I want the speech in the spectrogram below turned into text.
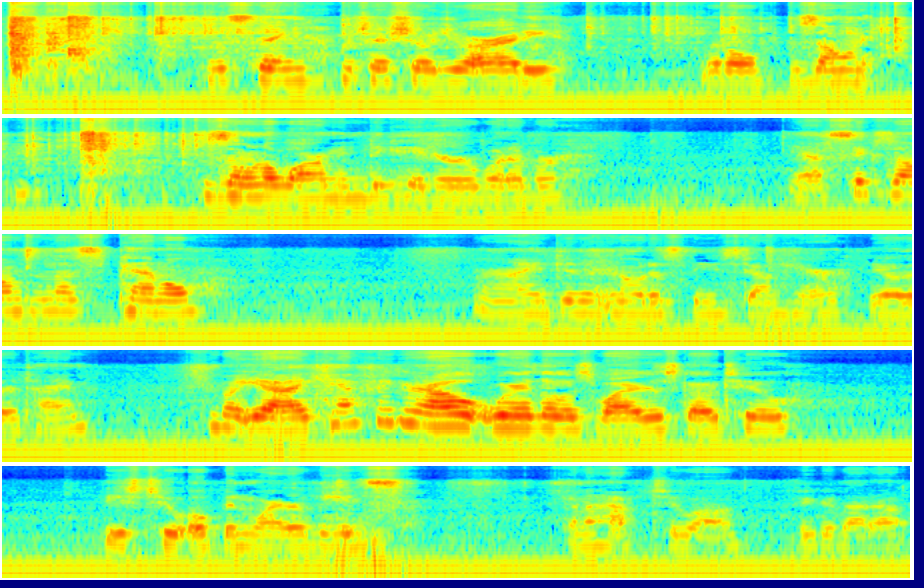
this thing which I showed you already, little zone zone alarm indicator or whatever. Yeah, six zones in this panel. I didn't notice these down here the other time. But yeah, I can't figure out where those wires go to. These two open wire leads. Gonna have to uh, figure that out.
